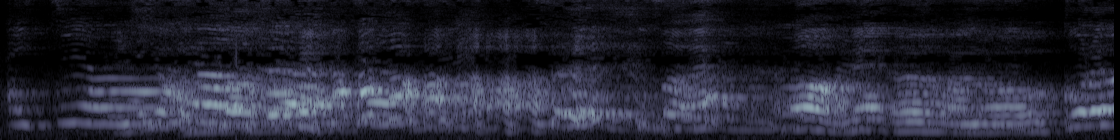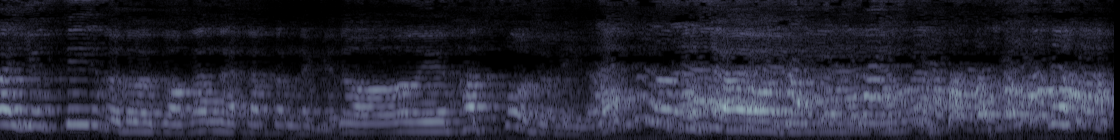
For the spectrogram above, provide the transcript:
あ一応、一一応応。そうね。うんね、うん、あの、これは言っていいのかどうかわかんなかったんだけど、初登場でいいんだね。そうですじゃあはい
